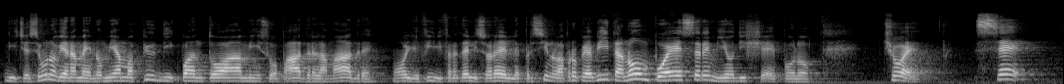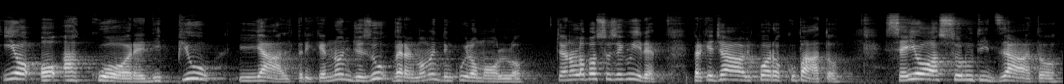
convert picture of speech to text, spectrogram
dice se uno viene a me non mi ama più di quanto ami suo padre, la madre, moglie, figli, fratelli, sorelle, persino la propria vita, non può essere mio discepolo. Cioè se io ho a cuore di più gli altri che non Gesù, verrà il momento in cui lo mollo. Cioè non lo posso seguire perché già ho il cuore occupato. Se io ho assolutizzato,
